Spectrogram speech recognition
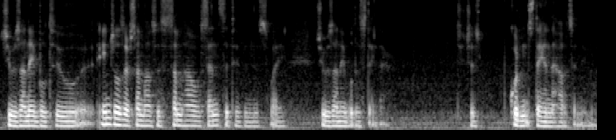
she was unable to, angels are somehow, somehow sensitive in this way. She was unable to stay there. She just couldn't stay in the house anymore.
